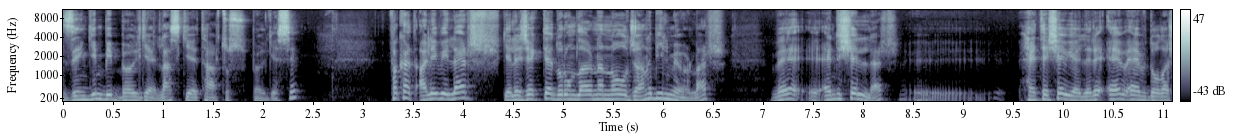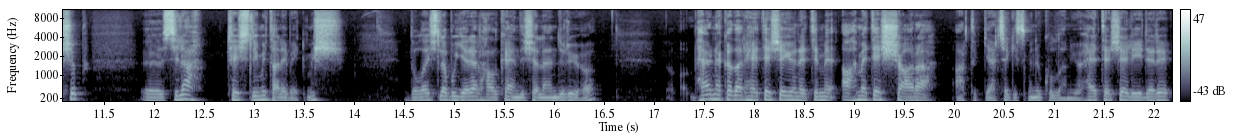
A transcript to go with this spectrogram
Zengin bir bölge. Laskiye Tartus bölgesi. Fakat Aleviler gelecekte durumlarının ne olacağını bilmiyorlar ve endişeliler. HTŞ üyeleri ev ev dolaşıp silah teslimi talep etmiş. Dolayısıyla bu yerel halka endişelendiriyor. Her ne kadar HTŞ yönetimi Ahmet Eşşara artık gerçek ismini kullanıyor. HTŞ lideri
